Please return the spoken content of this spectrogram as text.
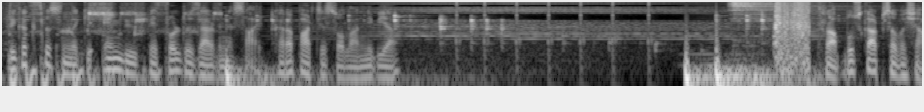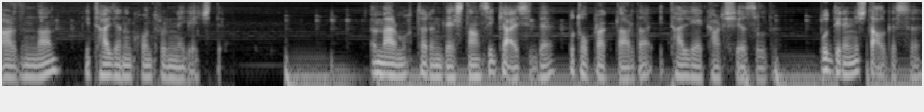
Afrika kıtasındaki en büyük petrol rezervine sahip kara parçası olan Libya, Trablusgarp Savaşı ardından İtalya'nın kontrolüne geçti. Ömer Muhtar'ın destansı hikayesi de bu topraklarda İtalya'ya karşı yazıldı. Bu direniş dalgası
